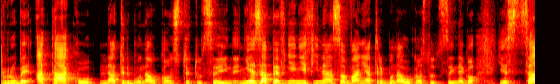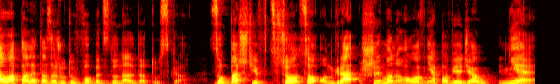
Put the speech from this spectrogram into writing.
próby ataku na Trybunał Konstytucyjny, niezapewnienie finansowania Trybunału Konstytucyjnego. Jest cała paleta zarzutów wobec Donalda Tuska. Zobaczcie, w co, co on gra. Szymon Hołownia powiedział nie.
